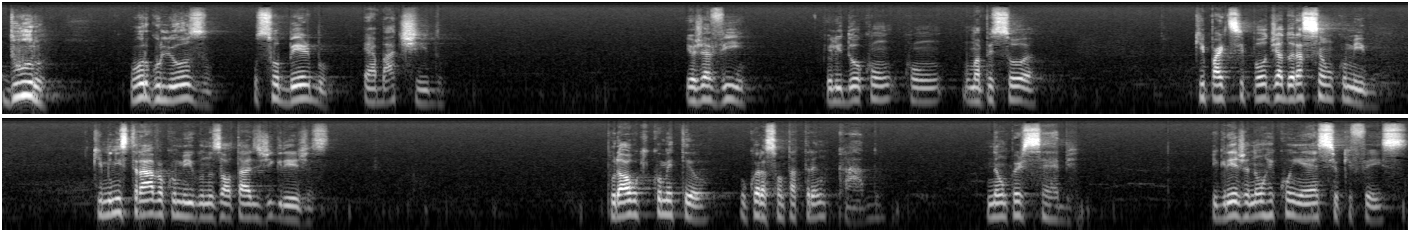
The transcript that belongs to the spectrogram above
duro, o orgulhoso, o soberbo é abatido. Eu já vi, eu lidou com, com uma pessoa que participou de adoração comigo, que ministrava comigo nos altares de igrejas. Por algo que cometeu, o coração está trancado. não percebe. Igreja não reconhece o que fez.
